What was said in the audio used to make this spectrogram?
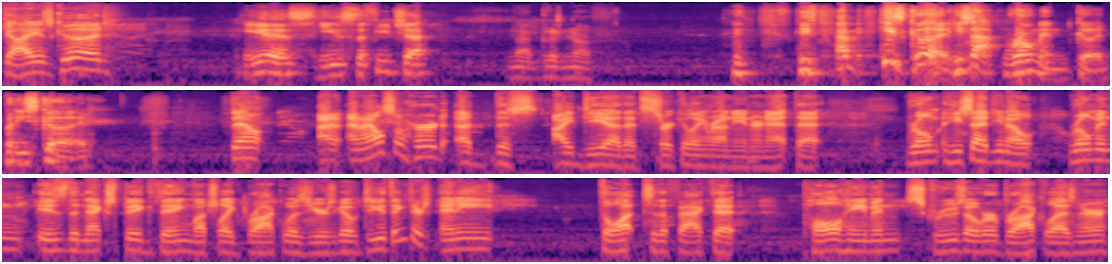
Guy is good. He is. He's the future. Not good enough. He's I mean, he's good. He's not Roman good, but he's good. Now, I, and I also heard uh, this idea that's circulating around the internet that Rome. He said, you know, Roman is the next big thing, much like Brock was years ago. Do you think there's any thought to the fact that Paul Heyman screws over Brock Lesnar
